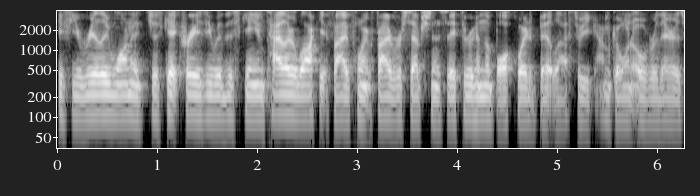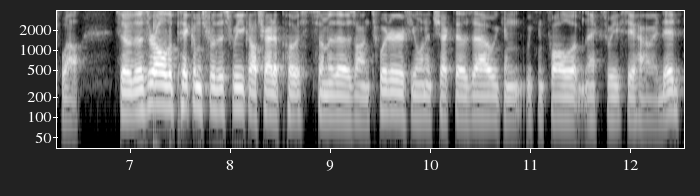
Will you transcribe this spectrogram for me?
if you really want to just get crazy with this game, Tyler Lockett, 5.5 receptions. They threw him the ball quite a bit last week. I'm going over there as well. So those are all the pickums for this week. I'll try to post some of those on Twitter if you want to check those out. We can we can follow up next week, see how I did.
